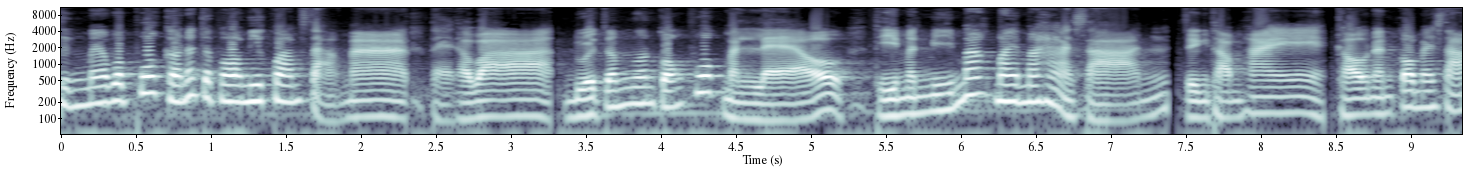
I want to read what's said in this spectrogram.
ถึงแม้ว่าพวกเขานั้นจะพอมีความสามารถ แต่ทว่าด้วยจำนวนของพวกมันแล้ว ที่มันมีมากมายมหาศาล จึงทำให้เขานั้นก็ไม่สา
